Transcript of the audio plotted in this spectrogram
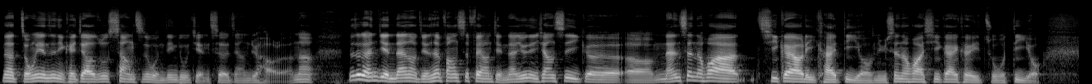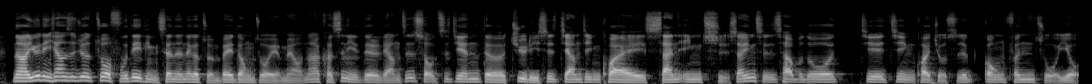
那总而言之，你可以叫做上肢稳定度检测，这样就好了。那那这个很简单哦，检测方式非常简单，有点像是一个呃，男生的话膝盖要离开地哦，女生的话膝盖可以着地哦。那有点像是就是做伏地挺身的那个准备动作，有没有？那可是你的两只手之间的距离是将近快三英尺，三英尺是差不多接近快九十公分左右。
